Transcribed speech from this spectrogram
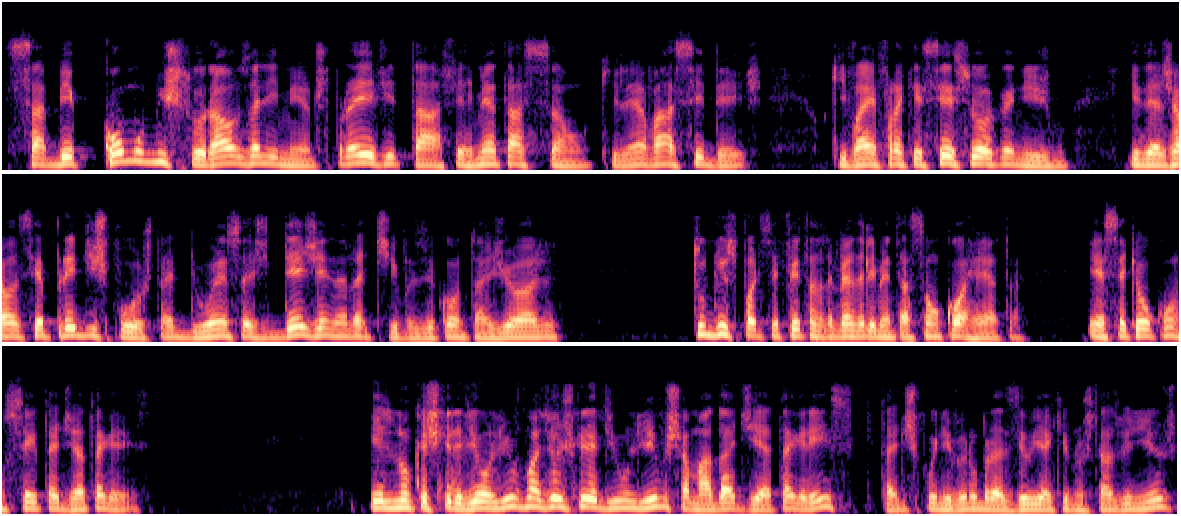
saber como misturar os alimentos para evitar a fermentação que leva à acidez, o que vai enfraquecer seu organismo e deixar você predisposto a doenças degenerativas e contagiosas, tudo isso pode ser feito através da alimentação correta. Esse aqui é o conceito da dieta Grace. Ele nunca escreveu um livro, mas eu escrevi um livro chamado A Dieta Grace, que está disponível no Brasil e aqui nos Estados Unidos,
